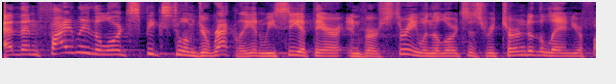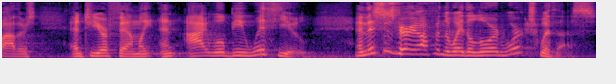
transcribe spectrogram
And then finally, the Lord speaks to him directly, and we see it there in verse 3 when the Lord says, Return to the land your fathers and to your family, and I will be with you. And this is very often the way the Lord works with us.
